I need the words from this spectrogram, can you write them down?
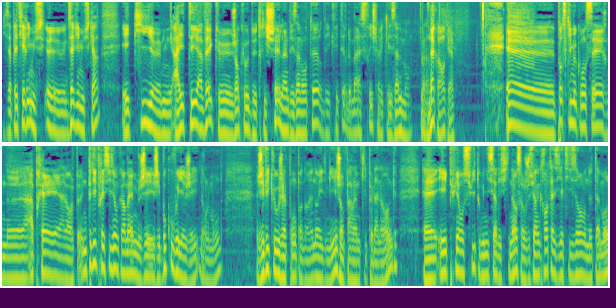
qui s'appelait Thierry Mus- euh, Xavier Muscat et qui euh, a été avec Jean-Claude Trichet l'un des inventeurs des critères de Maastricht avec les Allemands. Voilà. D'accord, ok. Euh, pour ce qui me concerne, euh, après, alors une petite précision quand même, j'ai beaucoup voyagé dans le monde. J'ai vécu au Japon pendant un an et demi, j'en parle un petit peu la langue. Euh, et puis ensuite au ministère des Finances, alors je suis un grand asiatisant notamment,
